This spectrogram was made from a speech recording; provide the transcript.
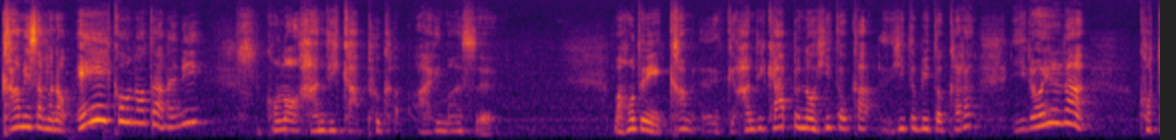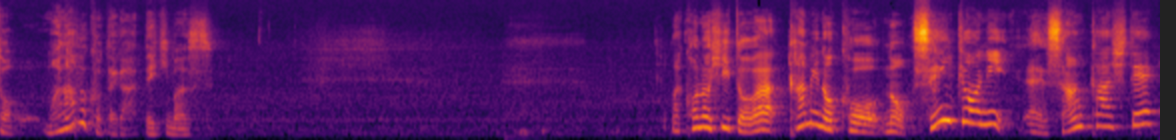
神様の栄光のためにこのハンディカップがあります。まあ、本当にハンディキャップの人か人々からいろいろなこと学ぶことができます。まあこの人は神の子の選挙に参加して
